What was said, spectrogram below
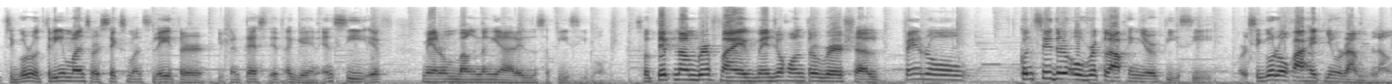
siguro 3 months or 6 months later, you can test it again and see if meron bang nangyari dun sa PC mo. So tip number 5, medyo controversial, pero consider overclocking your PC. Or siguro kahit yung RAM lang.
